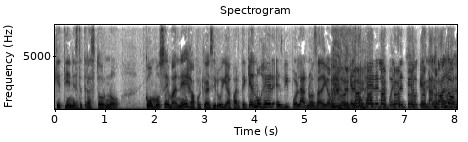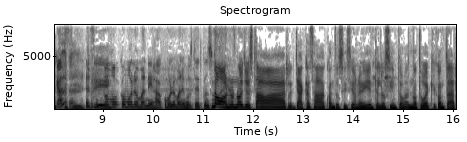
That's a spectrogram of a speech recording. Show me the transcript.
que tiene este trastorno, cómo se maneja, porque va a decir, uy, aparte que es mujer, es bipolar, ¿no? O sea, digamos, no que es mujer en el buen sentido que están todas locas. Sí. ¿Cómo, ¿Cómo lo maneja? ¿Cómo lo manejó usted con sus No, parejas? no, no, yo estaba ya casada cuando se hicieron evidentes los síntomas, no tuve que contar.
